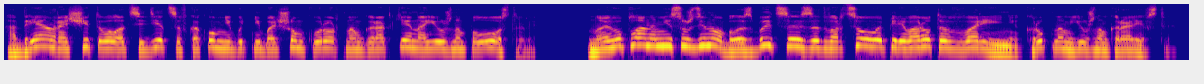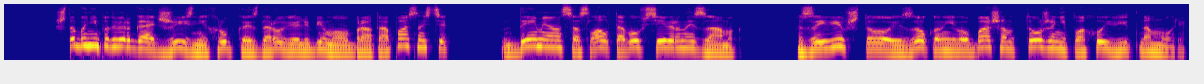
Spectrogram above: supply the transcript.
Адриан рассчитывал отсидеться в каком-нибудь небольшом курортном городке на южном полуострове, но его планам не суждено было сбыться из-за дворцового переворота в Варине, крупном южном королевстве. Чтобы не подвергать жизни хрупкое здоровье любимого брата опасности, Демиан сослал того в северный замок, заявив, что из окон его башен тоже неплохой вид на море.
